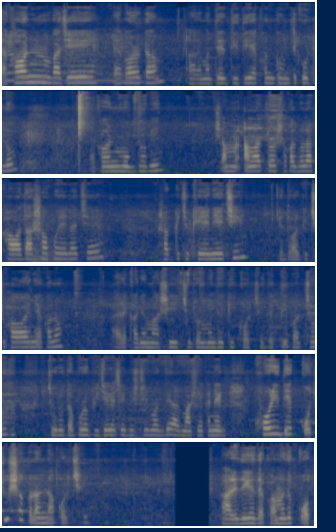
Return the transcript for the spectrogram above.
এখন বাজে এগারোটা, আর আমাদের দিদি এখন ঘুম থেকে উঠল। এখন মুখ ধোবে। আম- আমার তো সকালবেলা খাওয়া দাওয়া সব হয়ে গেছে। সব কিছু খেয়ে নিয়েছি, কিন্তু আর কিছু খাওয়া হয়নি এখনও। আর এখানে মাসি চুলোর মধ্যে কি করছে দেখতেই পাচ্ছ? চুলোটা পুরো ভিজে গেছে বৃষ্টির মধ্যে, আর মাসি এখানে খড়ি দিয়ে কচু শাক রান্না করছে। আর এদিকে দেখো আমাদের কত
